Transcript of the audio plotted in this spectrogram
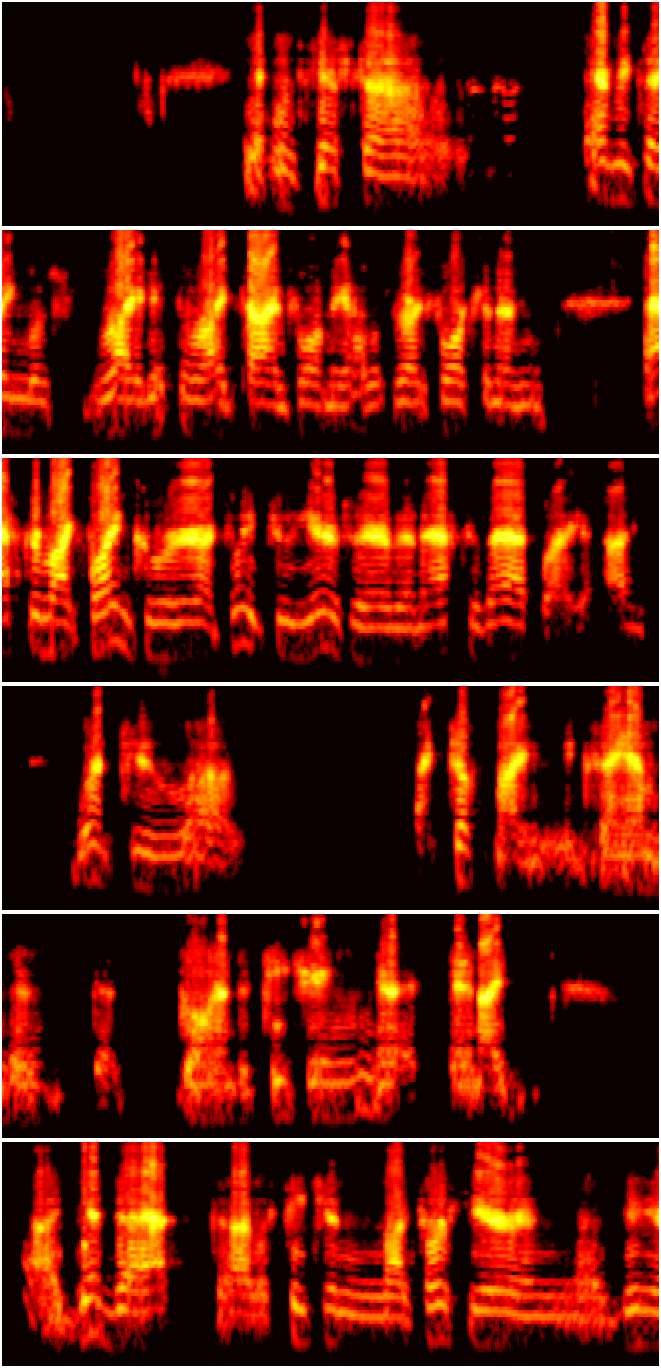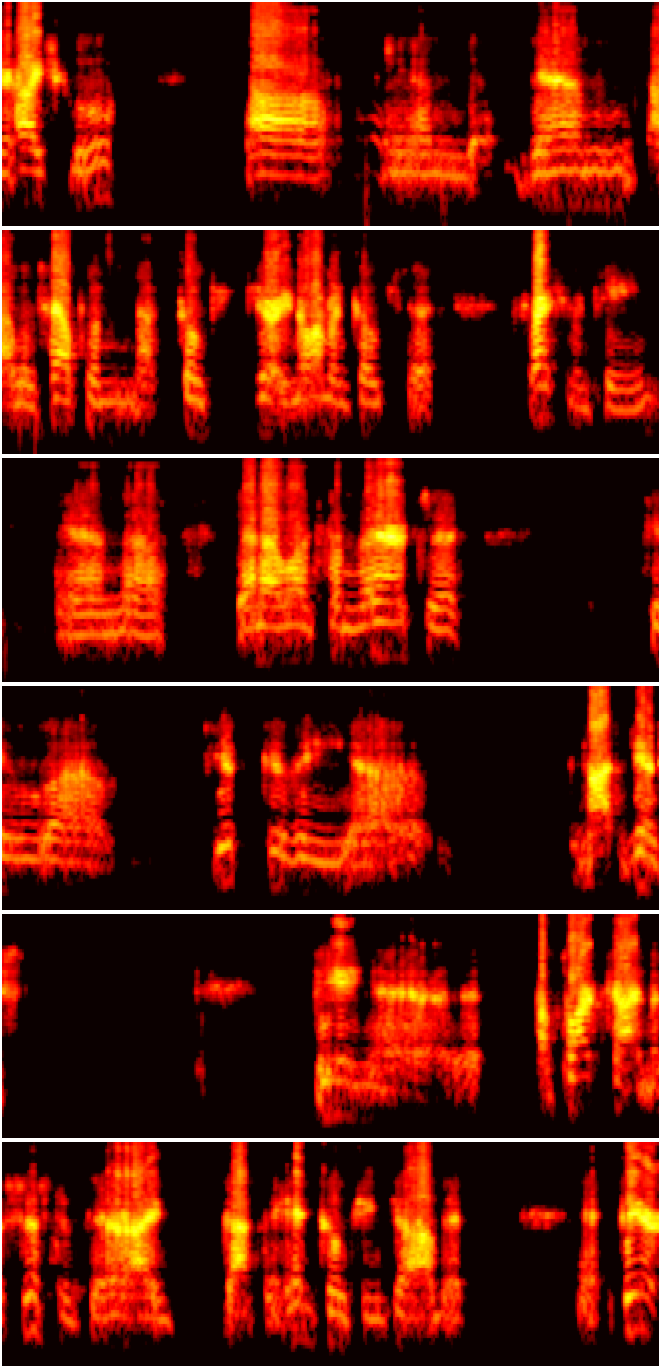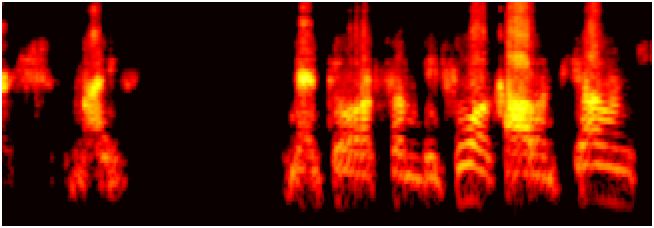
it was just uh, everything was right at the right time for me. I was very fortunate. And, after my playing career, I played two years there. Then after that, I, I went to, uh, I took my exam to, to go into teaching, uh, and I, I did that. I was teaching my first year in uh, junior high school, uh, and then I was helping uh, Coach Jerry Norman coach the freshman team and uh, then I went from there to to uh, to, to the uh, not just being a, a part-time assistant there. I got the head coaching job at, at Pierce. My mentor from before, Colin Jones,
